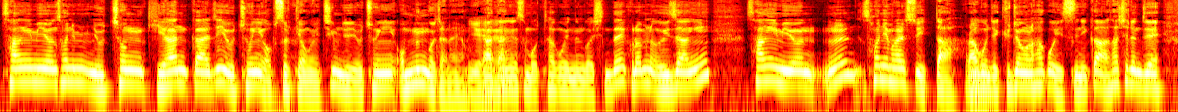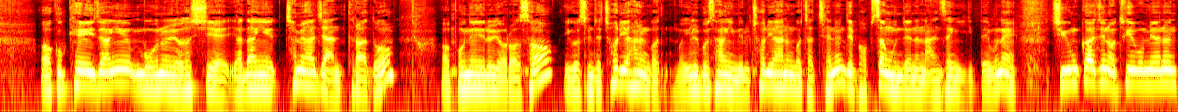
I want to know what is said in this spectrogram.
상임위원 선임 요청 기한까지 요청이 없을 경우에 지금 이제 요청이 없는 거잖아요. 예. 야당에서 못 하고 있는 것인데 그러면 의장이 상임위원을 선임할 수 있다라고 음. 이제 규정을 하고 있으니까 사실은 이제 어, 국회의장이 뭐 오늘 6시에 야당이 참여하지 않더라도 어, 본회의를 열어서 이것을 이제 처리하는 것, 뭐 일부 상임위를 처리하는 것 자체는 이제 법상 문제는 안 생기기 때문에 지금까지는 어떻게 보면은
